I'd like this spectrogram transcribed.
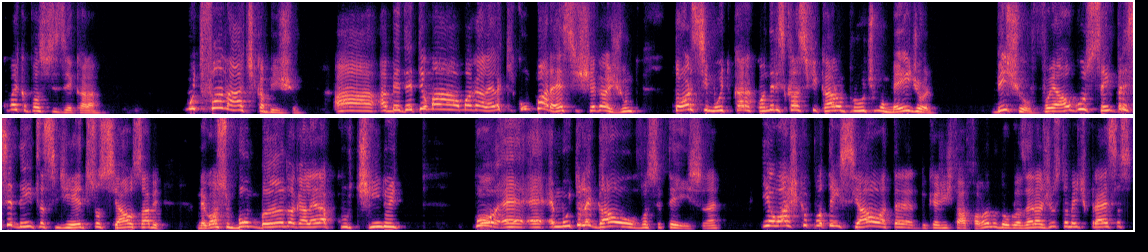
Como é que eu posso dizer, cara? Muito fanática, bicho. A, a BD tem uma, uma galera que comparece, chega junto, torce muito. Cara, quando eles classificaram pro último Major, bicho, foi algo sem precedentes, assim, de rede social, sabe? Negócio bombando, a galera curtindo e. Pô, é, é, é muito legal você ter isso, né? E eu acho que o potencial até do que a gente estava falando, Douglas, era justamente para essas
